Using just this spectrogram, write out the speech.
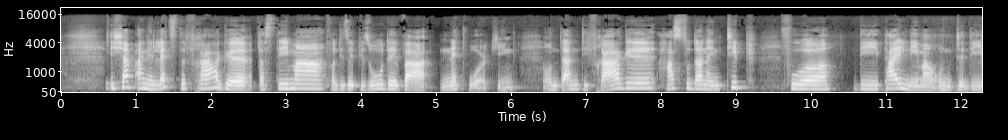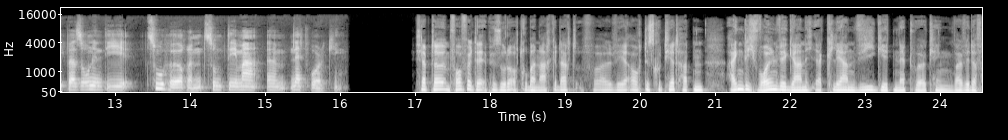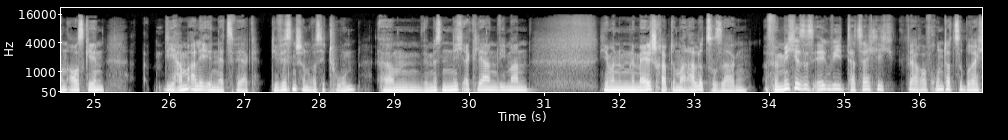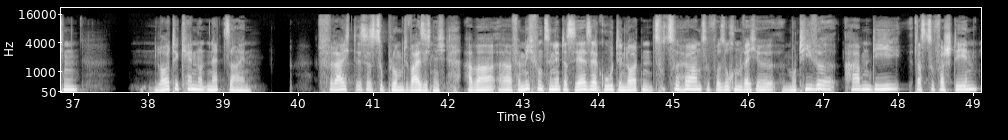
Ich habe eine letzte Frage. Das Thema von dieser Episode war Networking. Und dann die Frage, hast du dann einen Tipp für die Teilnehmer und die Personen, die zuhören zum Thema ähm, Networking? Ich habe da im Vorfeld der Episode auch drüber nachgedacht, weil wir auch diskutiert hatten, eigentlich wollen wir gar nicht erklären, wie geht Networking, weil wir davon ausgehen, die haben alle ihr Netzwerk, die wissen schon, was sie tun. Ähm, wir müssen nicht erklären, wie man jemandem eine Mail schreibt, um mal Hallo zu sagen. Für mich ist es irgendwie tatsächlich darauf runterzubrechen, Leute kennen und nett sein. Vielleicht ist es zu plump, weiß ich nicht. Aber äh, für mich funktioniert das sehr, sehr gut, den Leuten zuzuhören, zu versuchen, welche Motive haben die, das zu verstehen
